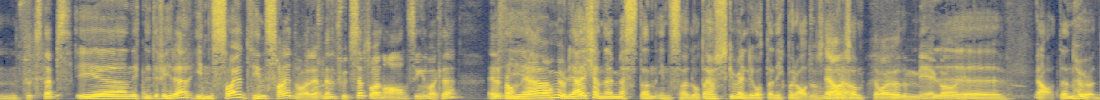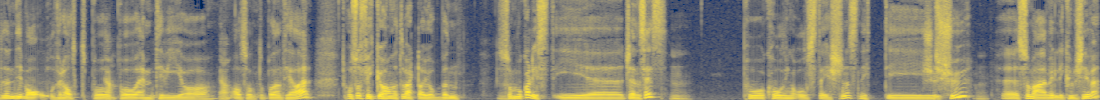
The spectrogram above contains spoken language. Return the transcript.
Mm, footsteps. i eh, 1994. Inside. Inside var det. Men Footsteps var en annen singel, var ikke det? Eller blander er jeg nå? mulig. Jeg kjenner mest den Inside-låta. Jeg husker veldig godt den gikk på radioen. Så det Ja, ja. liksom, Det var jo det mega eh, ja, den, den var overalt på, Ja. på MTV og Ja. alt sånt på den tida der. Og så fikk jo han etter hvert da jobben som vokalist i eh, Genesis. Mm. På Calling All Stations 97, mm. som er veldig kul skive.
